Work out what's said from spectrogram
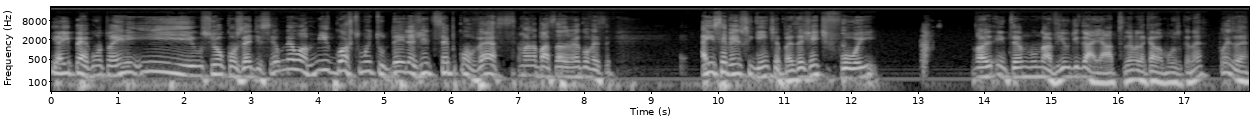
E aí perguntam a ele, e o senhor Zé disse, meu amigo, gosto muito dele, a gente sempre conversa. Semana passada eu conversei. Aí você vê o seguinte, rapaz, a gente foi, nós entramos num navio de gaiatos, lembra daquela música, né? Pois é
